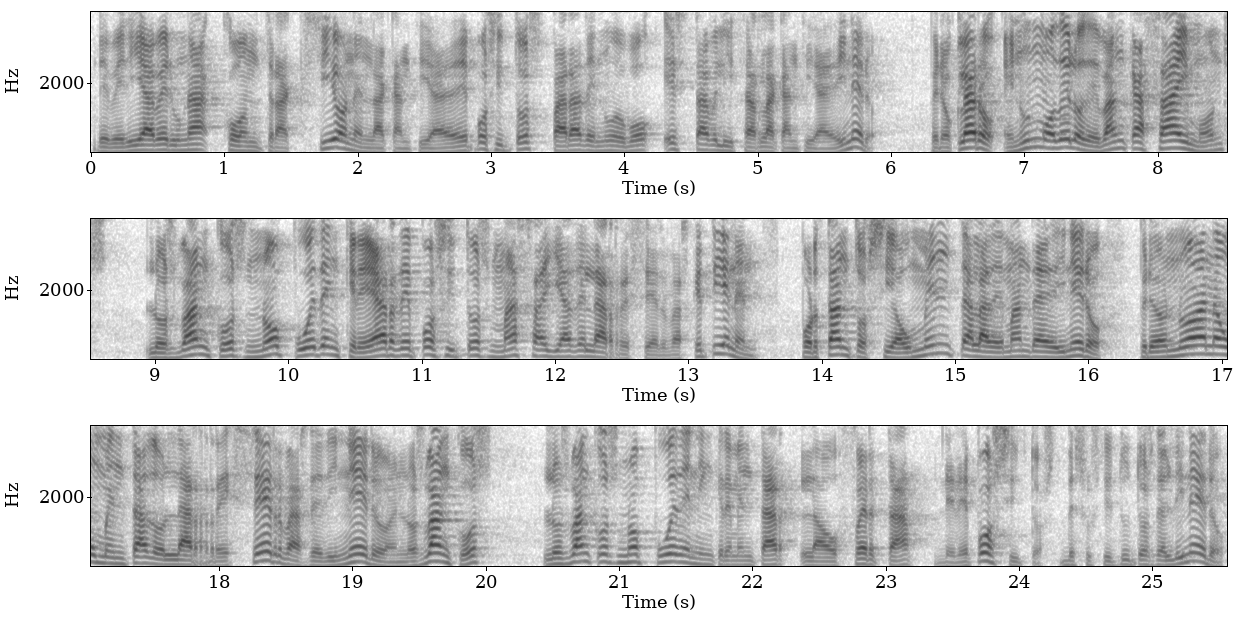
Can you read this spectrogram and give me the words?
debería haber una contracción en la cantidad de depósitos para de nuevo estabilizar la cantidad de dinero. Pero claro, en un modelo de banca Simons, los bancos no pueden crear depósitos más allá de las reservas que tienen. Por tanto, si aumenta la demanda de dinero, pero no han aumentado las reservas de dinero en los bancos, los bancos no pueden incrementar la oferta de depósitos, de sustitutos del dinero,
